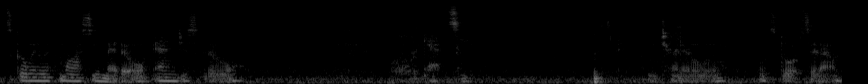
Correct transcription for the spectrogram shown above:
Let's go in with Mossy Meadow and just go. Oh, I can't see. Let me turn it a little. Let's go upside down.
